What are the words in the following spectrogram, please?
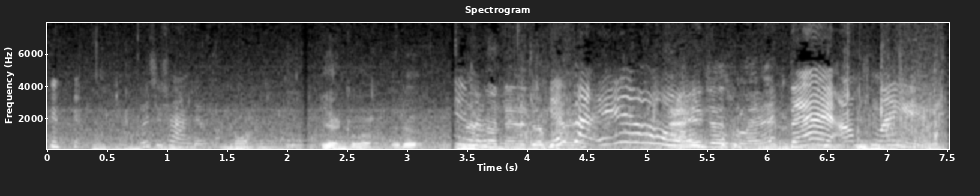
what you trying to do? Come on. Yeah, come on, let's do it. Yes, I am. I ain't just playing. Bad, I'm playing.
